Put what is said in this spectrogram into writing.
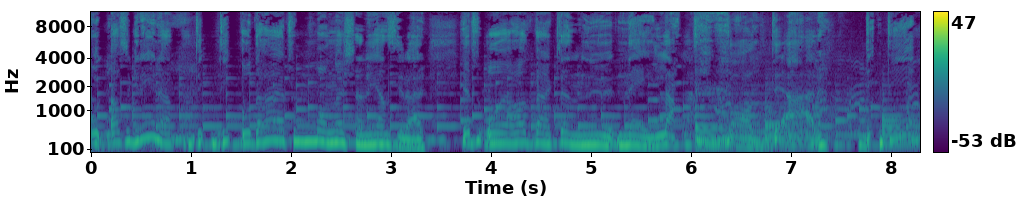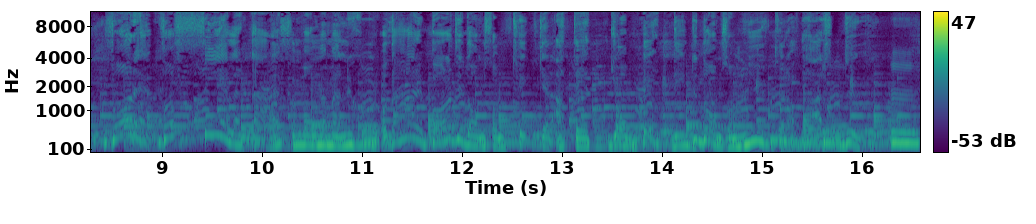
och, alltså grejen är att, det, det, och det här jag tror många känner igen sig i det här. Jag tror, och jag har verkligen nu nailat vad det är. Det, det, vad, det, vad felet är för många människor, och det här är bara till de som tycker att det är jobbigt. Det är inte de som njuter av det här som du. Mm.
